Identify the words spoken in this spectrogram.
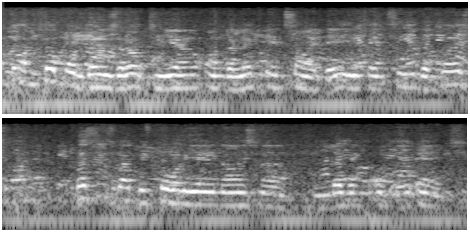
top of those rocks here on the left hand side there, you can see the first one. This is what we call here in Knysna living on the edge.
